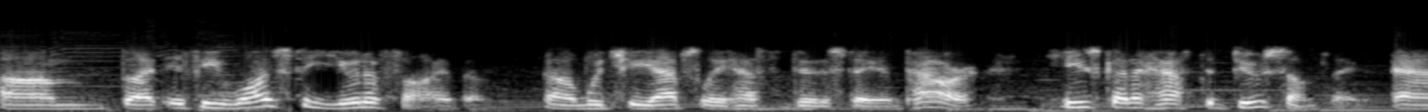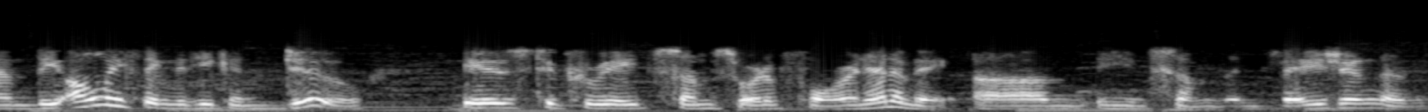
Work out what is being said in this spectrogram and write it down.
Um, but if he wants to unify them, uh, which he absolutely has to do to stay in power, he's going to have to do something. And the only thing that he can do is to create some sort of foreign enemy, um, some invasion of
